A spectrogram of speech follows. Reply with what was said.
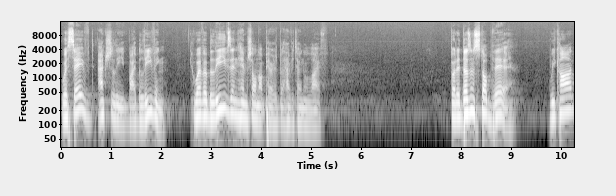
We're saved actually by believing. Whoever believes in him shall not perish but have eternal life. But it doesn't stop there. We can't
